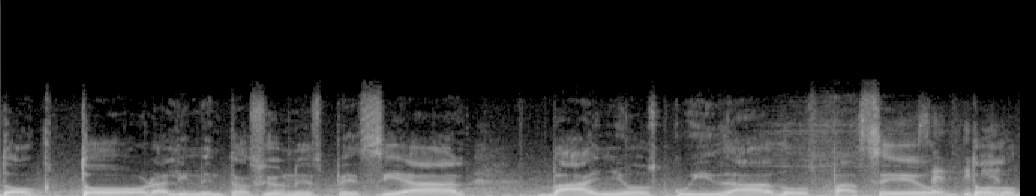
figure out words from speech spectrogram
doctor, alimentación especial, baños, cuidados, paseos, todo.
